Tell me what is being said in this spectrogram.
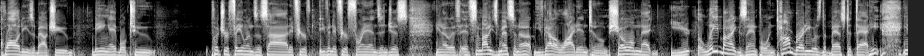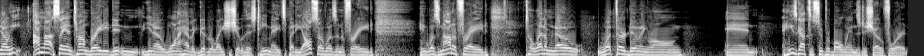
qualities about you being able to put your feelings aside if you're even if you're friends and just you know if, if somebody's messing up you've got to light into them show them that you lead by example. And tom brady was the best at that. He you know he i'm not saying tom brady didn't you know want to have a good relationship with his teammates but he also wasn't afraid he was not afraid to let them know what they're doing wrong and he's got the super bowl wins to show for it.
